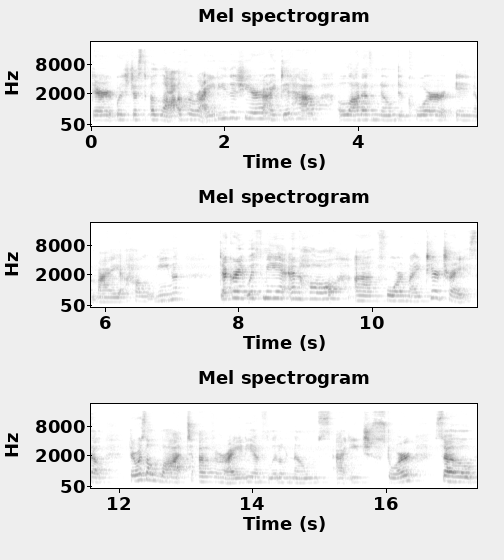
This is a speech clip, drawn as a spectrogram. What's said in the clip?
There was just a lot of variety this year. I did have a lot of gnome decor in my Halloween decorate with me and haul um, for my tier tray. So there was a lot of variety of little gnomes at each store. So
